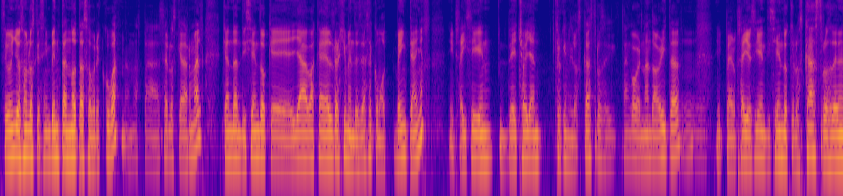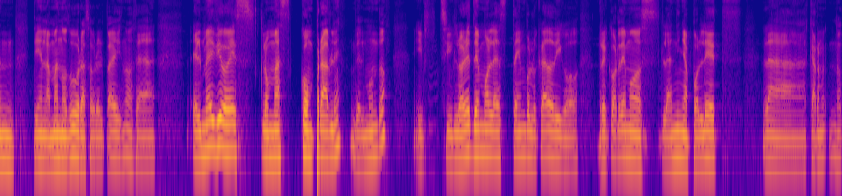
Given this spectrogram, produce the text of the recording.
según yo son los que se inventan notas sobre Cuba, nada más para hacerlos quedar mal, que andan diciendo que ya va a caer el régimen desde hace como 20 años, y pues ahí siguen, de hecho ya creo que ni los Castros están gobernando ahorita, y- pero pues ellos siguen diciendo que los Castros deben, tienen la mano dura sobre el país, ¿no? O sea, el medio es lo más comprable del mundo, y si Loret de Mola está involucrado, digo, recordemos la niña Paulette, la Carmen- no.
